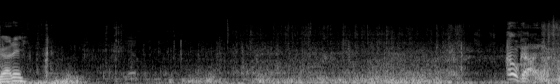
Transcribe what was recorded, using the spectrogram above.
You ready? Oh god.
